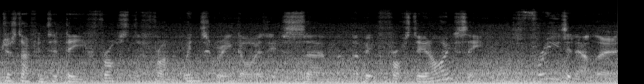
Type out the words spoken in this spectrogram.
I'm just having to defrost the front windscreen guys. It's um, a bit frosty and icy. It's freezing out there.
